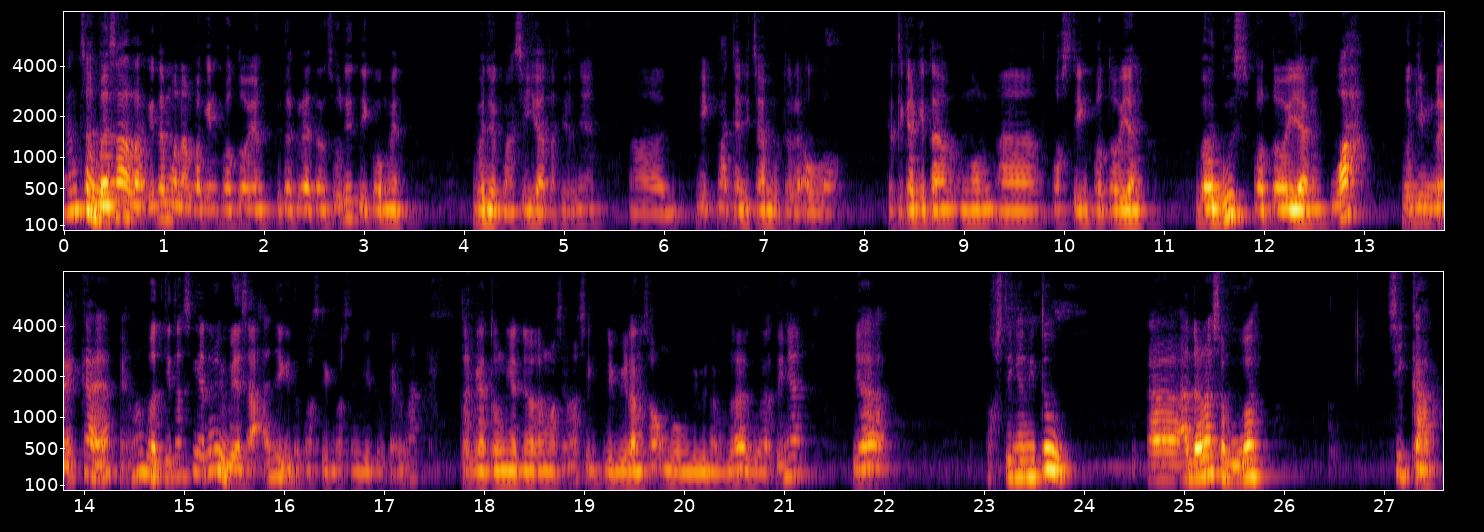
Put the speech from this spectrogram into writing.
Kan serba salah kita mau nampakin foto yang kita kelihatan sulit di komen. Banyak maksiat akhirnya eh, nikmatnya dicabut oleh Allah. Ketika kita eh, posting foto yang bagus foto yang wah bagi mereka ya. Karena buat kita sih ya biasa aja gitu posting-posting gitu. Karena tergantung niatnya orang masing-masing. Dibilang sombong dibilang belagu. Artinya ya postingan itu eh, adalah sebuah sikap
